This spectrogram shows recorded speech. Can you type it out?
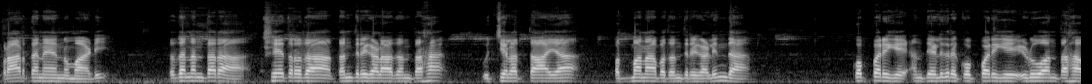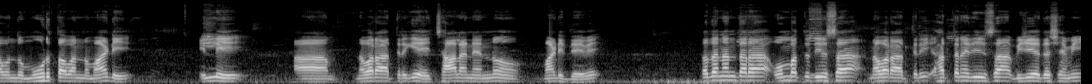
ಪ್ರಾರ್ಥನೆಯನ್ನು ಮಾಡಿ, ತದನಂತರ ಕ್ಷೇತ್ರದ ತಂತ್ರಿಗಳಾದಂತಹ ಉಚ್ಚಿಲತ್ತಾಯ ಪದ್ಮನಾಭ ತಂತ್ರಿಗಳಿಂದ ಕೊಪ್ಪರಿಗೆ, ಅಂತೇಳಿದರೆ ಕೊಪ್ಪರಿಗೆ ಇಡುವಂತಹ ಒಂದು ಮುಹೂರ್ತವನ್ನು ಮಾಡಿ ಇಲ್ಲಿ ಆ ನವರಾತ್ರಿಗೆ ಚಾಲನೆಯನ್ನು ಮಾಡಿದ್ದೇವೆ. ತದನಂತರ ಒಂಬತ್ತು ದಿವಸ ನವರಾತ್ರಿ, ಹತ್ತನೇ ದಿವಸ ವಿಜಯದಶಮಿ,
